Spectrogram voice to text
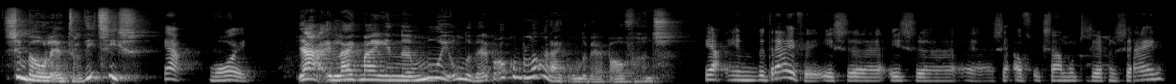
symbolen en tradities. Ja, mooi. Ja, het lijkt mij een mooi onderwerp, ook een belangrijk onderwerp overigens. Ja, in bedrijven is, is of ik zou moeten zeggen, zijn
